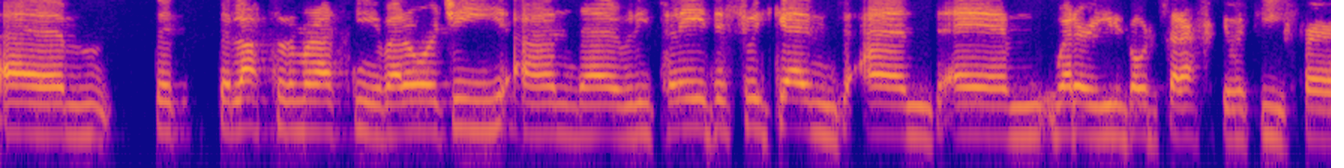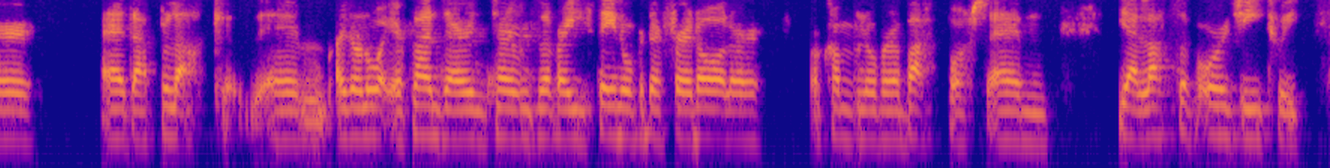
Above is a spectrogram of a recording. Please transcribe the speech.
Um, the, the lots of them are asking about RG and uh, will he play this weekend and um, whether he'll go to South Africa with you for uh, that block. Um, I don't know what your plans are in terms of are you staying over there for it all or or coming over and back, but um, yeah, lots of RG tweets.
